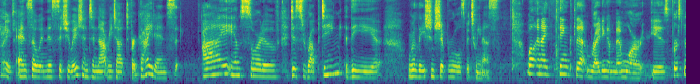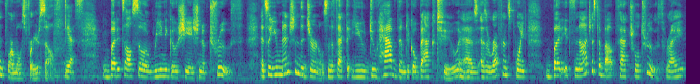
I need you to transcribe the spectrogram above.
Right. And so in this situation, to not reach out for guidance, I am sort of disrupting the relationship rules between us. Well, and I think that writing a memoir is first and foremost for yourself. Yes. But it's also a renegotiation of truth. And so you mentioned the journals and the fact that you do have them to go back to mm-hmm. as, as a reference point, but it's not just about factual truth, right?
